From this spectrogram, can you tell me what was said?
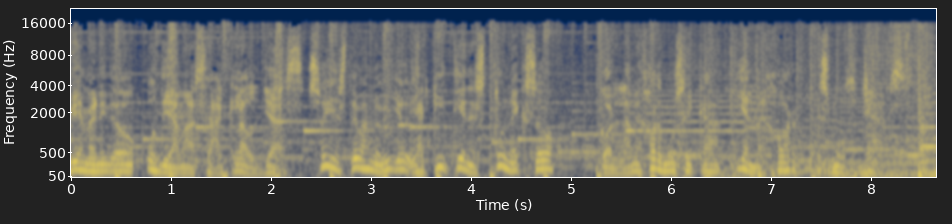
Bienvenido un día más a Cloud Jazz. Soy Esteban Novillo y aquí tienes tu nexo con la mejor música y el mejor smooth jazz.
